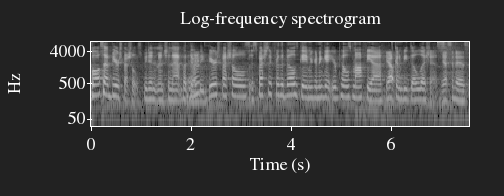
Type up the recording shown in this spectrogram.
We'll also have beer specials. We didn't mention that, but there'll be beer specials, especially for the Bills game. You're going to get your Bills Mafia. Yep. It's going to be delicious. Yes, it is.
